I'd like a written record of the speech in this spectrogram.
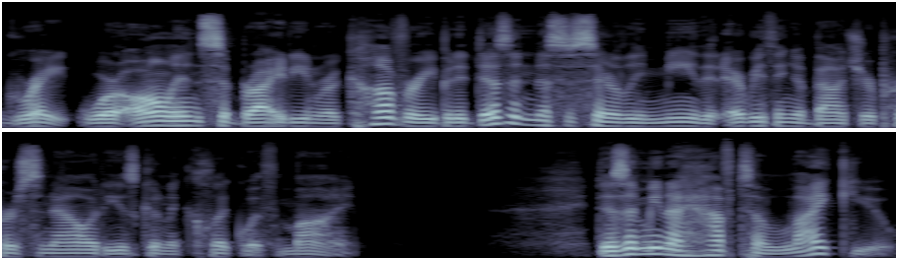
great. We're all in sobriety and recovery, but it doesn't necessarily mean that everything about your personality is going to click with mine. Doesn't mean I have to like you.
